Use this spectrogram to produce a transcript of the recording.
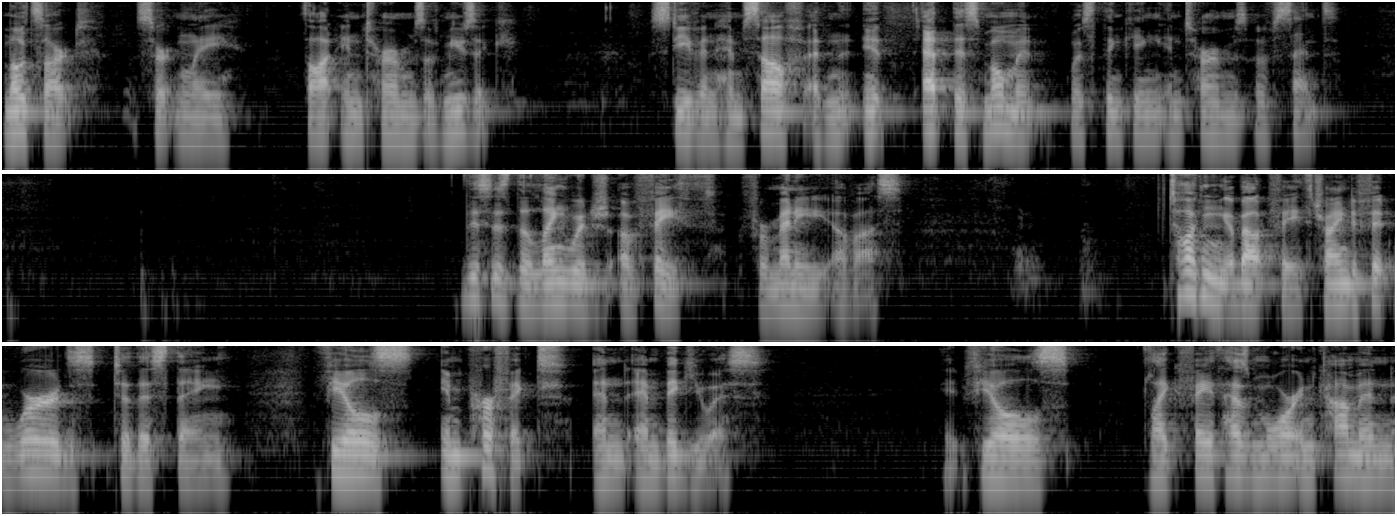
Mozart certainly thought in terms of music. Stephen himself at, this moment was thinking in terms of scent. This is the language of faith for many of us. Talking about faith, trying to fit words to this thing, feels imperfect and ambiguous. It feels like faith has more in common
